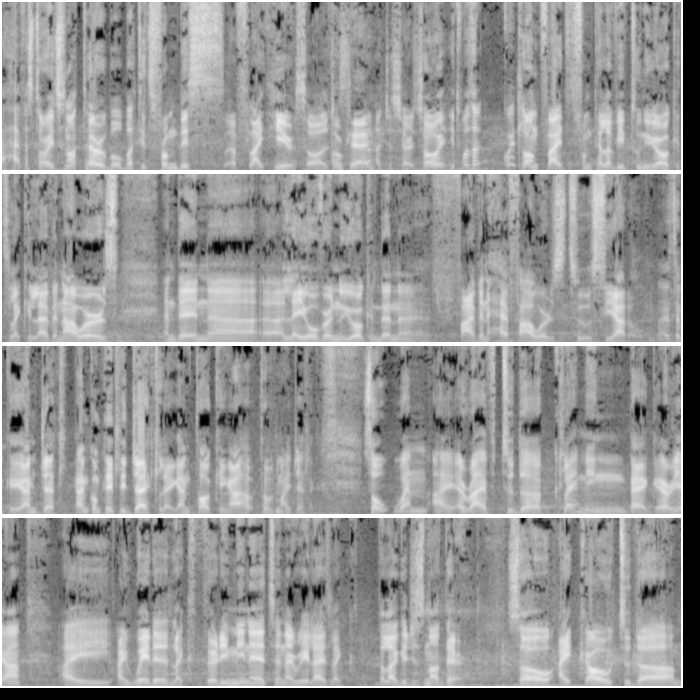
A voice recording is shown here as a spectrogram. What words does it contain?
I have a story. It's not terrible, but it's from this uh, flight here. So I'll just Okay. I'll just share it. So it was a quite long flight. It's from Tel Aviv to New York. It's like 11 hours, and then uh, a layover in New York, and then uh, five and a half hours to Seattle. It's okay. I'm jet. I'm completely jet lag. I'm talking out of my jet lag. So when I arrived to the claiming bag area, I I waited like 30 minutes, and I realized like the luggage is not there. So I go to the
